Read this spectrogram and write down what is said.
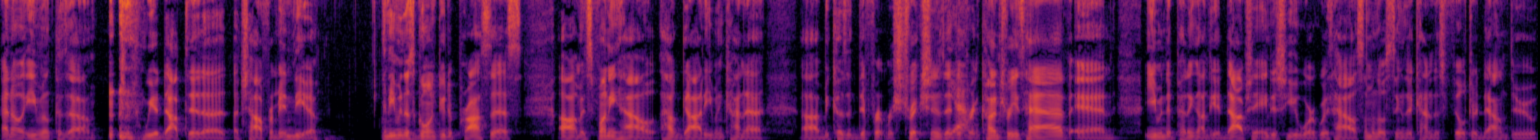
I know even because um, we adopted a, a child from India. And even just going through the process, um, it's funny how how God even kind of uh, because of different restrictions that Yeah. different countries have, and even depending on the adoption agency you work with, how some of those things are kind of just filtered down through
